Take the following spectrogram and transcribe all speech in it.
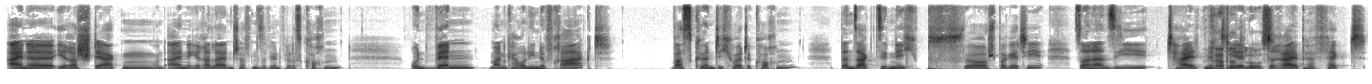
eine ihrer Stärken und eine ihrer Leidenschaften ist auf jeden Fall das Kochen. Und wenn man Caroline fragt, was könnte ich heute kochen, dann sagt sie nicht, pff, ja, Spaghetti, sondern sie teilt mit Rattert dir los. drei perfekt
